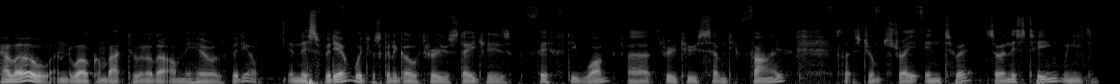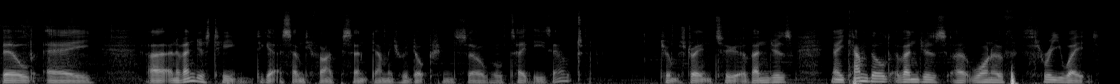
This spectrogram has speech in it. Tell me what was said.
Hello and welcome back to another Omni Heroes video. In this video we're just going to go through stages 51 uh, through to 75 so let's jump straight into it. So in this team we need to build a uh, an Avengers team to get a 75% damage reduction so we'll take these out jump straight into Avengers. Now you can build Avengers uh, one of three ways.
